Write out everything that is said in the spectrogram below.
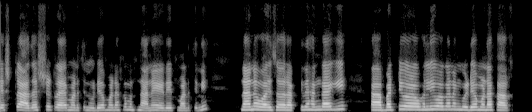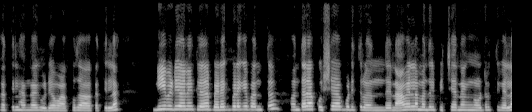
ಜಸ್ಟ್ ಆದಷ್ಟು ಟ್ರೈ ಮಾಡ್ತೀನಿ ವಿಡಿಯೋ ಮಾಡಾಕ ಮತ್ ನಾನೇ ಎಡಿಟ್ ಮಾಡ್ತೀನಿ. ನಾನೇ ವಾಯ್ಸ್ ಓವರ್ ಹಾಕ್ತೀನಿ. ಹಂಗಾಗಿ ಬಟ್ಟಿ ಹೊಲಿಯುವಾಗ ನಂಗೆ ವಿಡಿಯೋ ಮಾಡಕ್ ಆಗತ್ತಿಲ್ಲ ಹಂಗಾಗಿ ವಿಡಿಯೋ ಹಾಕೋದು ಆಗತ್ತಿಲ್ಲ ಈ ವಿಡಿಯೋ ಏನೈತಿಲ್ಲ ಬೆಳಗ್ ಬೆಳಗ್ಗೆ ಬಂತು, ಒಂಥರ ಖುಷಿ ಆಗ್ಬಿಡಿತ್ರಿ ಒಂದ್, ನಾವೆಲ್ಲ ಮೊದಲ್ ಪಿಕ್ಚರ್ನಾಗ ನೋಡಿರ್ತೀವಲ್ಲ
